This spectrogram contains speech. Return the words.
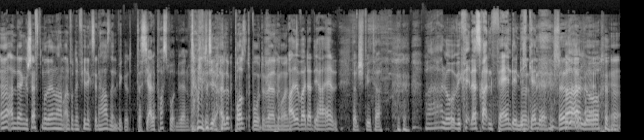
äh, an deren Geschäftsmodellen, haben einfach den Felix den Hasen entwickelt. dass die alle Postboten werden. Damit die alle Postbote werden wollen. Alle bei der DHL dann später. Hallo, wir kriegen, das ist gerade ein Fan, den ich kenne. Hallo. Ja.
